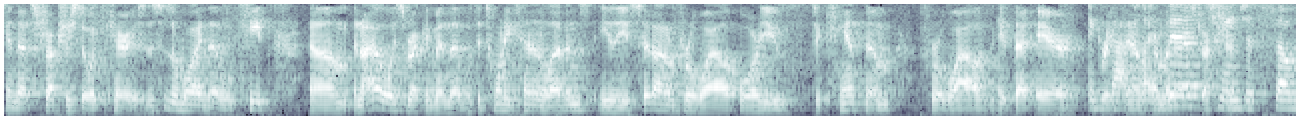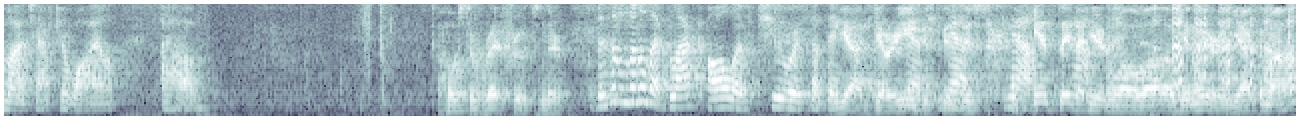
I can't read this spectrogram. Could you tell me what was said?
in that structure, so it carries. This is a wine that will keep. Um, and I always recommend that with the 2010 and 11s, either you sit on them for a while or you decant them for a while to get that air break down Exactly. some of that structure. This changes so much after a while. Um, a host of red fruits in there. there's a little that black olive too, or something. Yeah, Garrigue. This, Yes. Yeah. I can't say that here in Walla Walla, can we? Or in Yakima.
